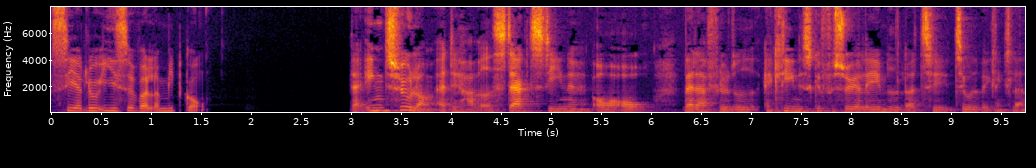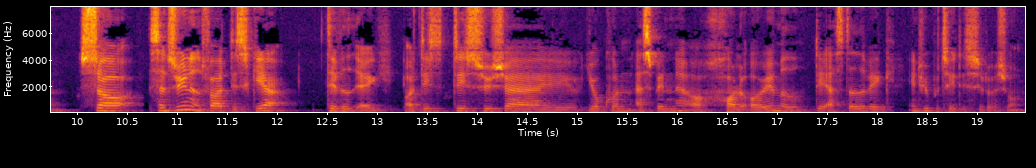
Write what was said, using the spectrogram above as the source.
siger Louise Volder Midtgaard. Der er ingen tvivl om, at det har været stærkt stigende over år, hvad der er flyttet af kliniske forsøg og lægemidler til, til udviklingslande. Så sandsynligheden for, at det sker, det ved jeg ikke. Og det, det synes jeg øh, jo kun er spændende at holde øje med. Det er stadigvæk en hypotetisk situation.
